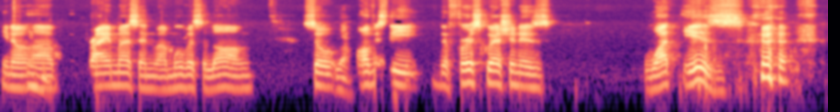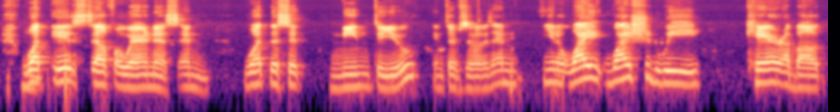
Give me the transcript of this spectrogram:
you know, uh, mm-hmm. prime us and uh, move us along. So yeah. obviously, the first question is, what is what is self awareness and what does it mean to you in terms of and you know why why should we care about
